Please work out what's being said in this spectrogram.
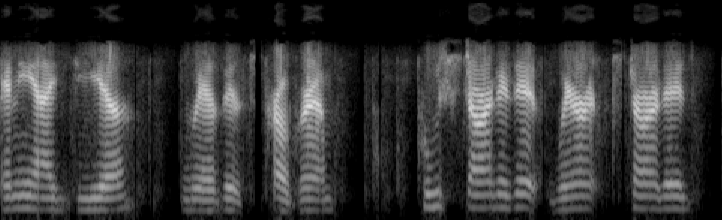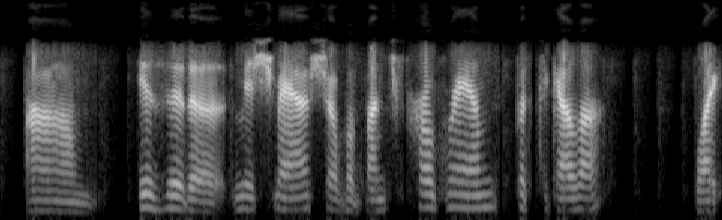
any idea where this program, who started it, where it started? Um, is it a mishmash of a bunch of programs put together, like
